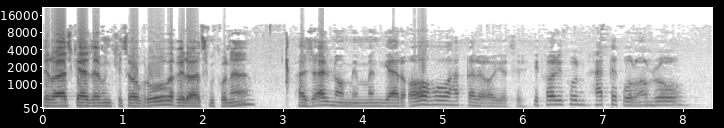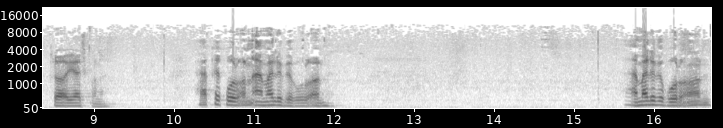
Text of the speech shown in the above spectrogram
قرائت کردم این کتاب رو و قرائت می‌کنم. فجعلنا من یرآه و حق رعایته. یه کاری کن حق قرآن رو رعایت کنم. حق قرآن عمل به قرآن. عمل به قرآن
